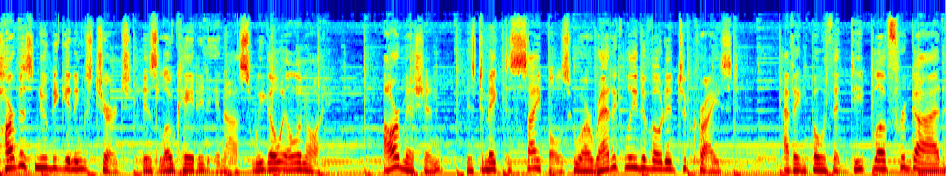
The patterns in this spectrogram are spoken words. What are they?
Harvest New Beginnings Church is located in Oswego, Illinois. Our mission is to make disciples who are radically devoted to Christ, having both a deep love for God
